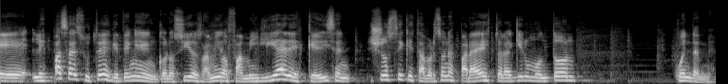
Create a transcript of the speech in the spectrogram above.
Eh, ¿Les pasa eso a ustedes que tienen conocidos, amigos, familiares que dicen, yo sé que esta persona es para esto, la quiero un montón? Cuéntenme.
